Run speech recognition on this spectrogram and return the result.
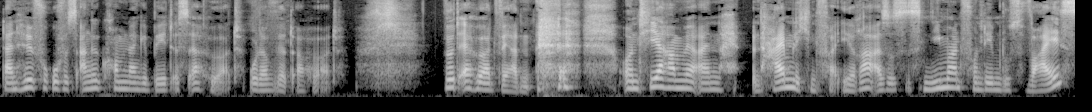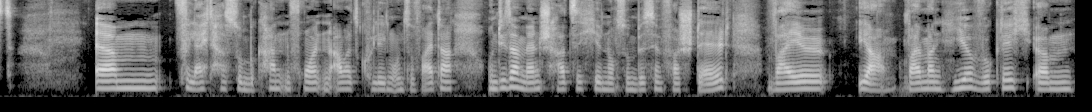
dein Hilferuf ist angekommen, dein Gebet ist erhört oder wird erhört. Wird erhört werden. und hier haben wir einen, einen, heimlichen Verehrer, also es ist niemand, von dem du es weißt. Ähm, vielleicht hast du einen bekannten Freund, einen Arbeitskollegen und so weiter. Und dieser Mensch hat sich hier noch so ein bisschen verstellt, weil, ja, weil man hier wirklich ähm,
